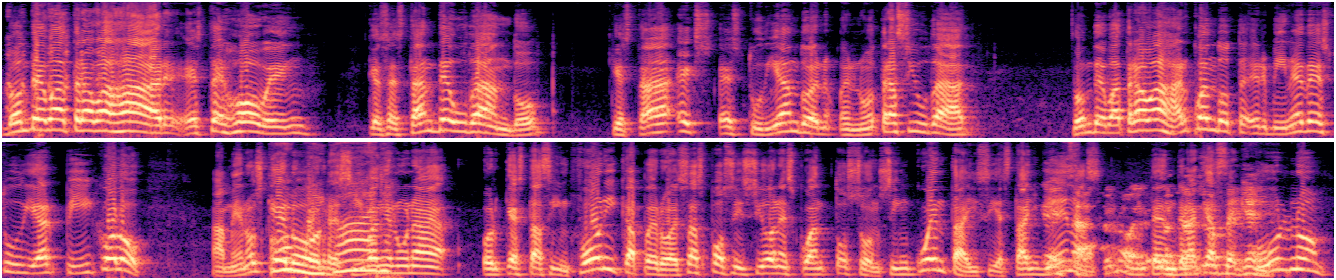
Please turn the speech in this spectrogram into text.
¿Dónde va a trabajar este joven que se está endeudando, que está ex- estudiando en, en otra ciudad? ¿Dónde va a trabajar cuando termine de estudiar pícolo? A menos que Oh lo reciban en una orquesta sinfónica, pero esas posiciones, ¿cuántos son? 50 y si están llenas, Exacto, no, el- tendrá que hacer turno.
